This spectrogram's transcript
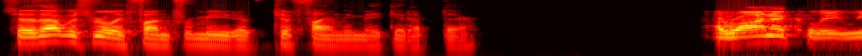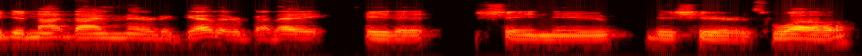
So that was really fun for me to to finally make it up there. Ironically, we did not dine there together, but I ate at Chez Nous this year as well.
